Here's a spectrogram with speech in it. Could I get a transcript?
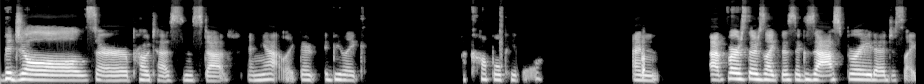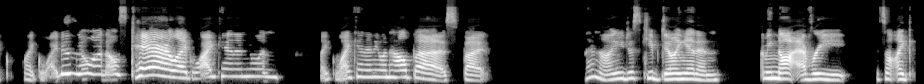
vigils or protests and stuff, and yeah, like there it'd be like a couple people, and at first there's like this exasperated, just like like why does no one else care? Like why can't anyone like why can't anyone help us? But I don't know, you just keep doing it and I mean not every it's not like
